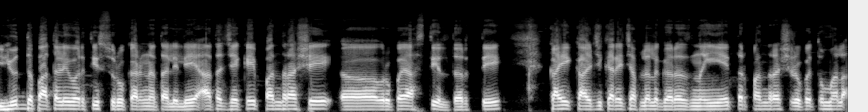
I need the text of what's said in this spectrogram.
युद्ध पातळीवरती सुरू करण्यात आलेली आहे. आता जे काही पंधराशे रुपये असतील तर ते काही काळजी करायची आपल्याला गरज नाहीये. तर पंधराशे रुपये तुम्हाला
